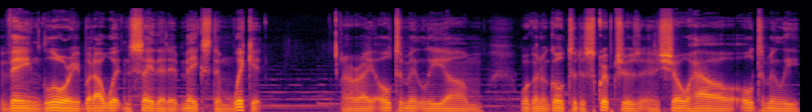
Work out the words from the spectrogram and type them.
vainglory, but I wouldn't say that it makes them wicked. All right, ultimately, um, we're going to go to the scriptures and show how ultimately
